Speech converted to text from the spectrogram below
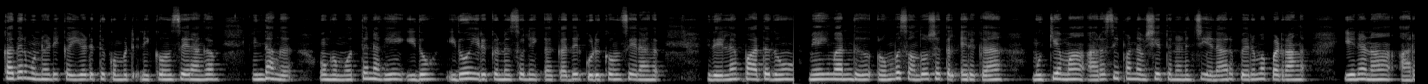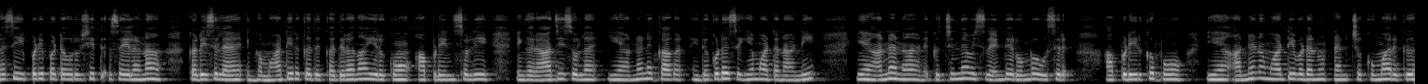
கதிர் முன்னாடி கையெடுத்து கும்பிட்டு நிற்கவும் செய்கிறாங்க இந்தாங்க உங்கள் மொத்த நகையும் இதோ இதோ இருக்குன்னு சொல்லி கதிர் கொடுக்கவும் செய்கிறாங்க இதெல்லாம் பார்த்ததும் மேய் மறந்து ரொம்ப சந்தோஷத்தில் இருக்க முக்கியமாக அரசி பண்ண விஷயத்தை நினச்சி எல்லாரும் பெருமைப்படுறாங்க. ஏன்னா அரசி இப்படிப்பட்ட ஒரு விஷயத்தை செய்யலைன்னா கடைசியில் இங்கே மாட்டிருக்கிறது கதிராக தான் இருக்கும் அப்படின்னு சொல்லி எங்கள் ராஜி சொல்ல என் அண்ணனுக்காக இதை கூட செய்ய மாட்டேனா நீ? என் அண்ணனா எனக்கு சின்ன வயசுலேருந்தே ரொம்ப உசுறு. அப்படி இருக்கப்போ என் அண்ணனை மாட்டி விடணும்னு நினச்ச குமாருக்கு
